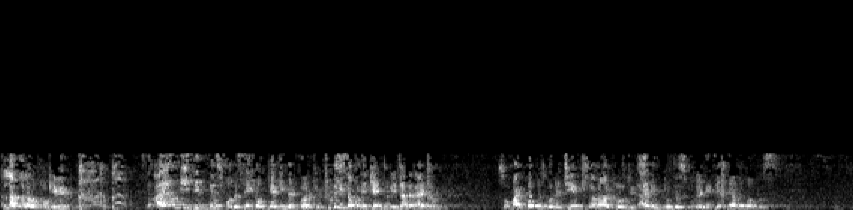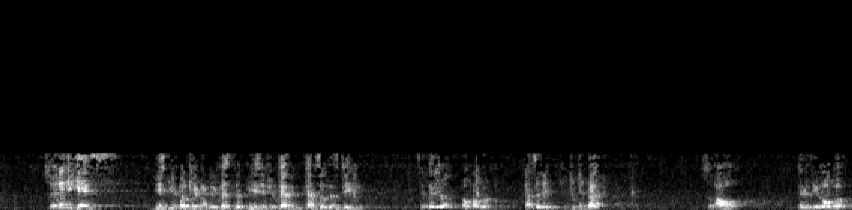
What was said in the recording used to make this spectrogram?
Allah Ta'ala will forgive him. so I only did this for the sake of getting that virtue. Today somebody came to return an item. So my purpose got achieved, so now I closed it. I didn't do this for any, any other purpose. So in any case, these people came and requested, please if you can cancel this deal. I said, very well, no problem. Cancel it. He took it back. So now, everything is over.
